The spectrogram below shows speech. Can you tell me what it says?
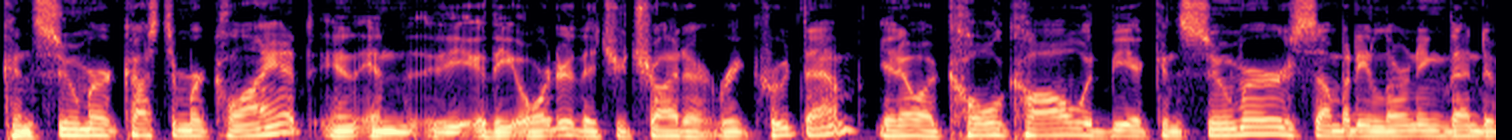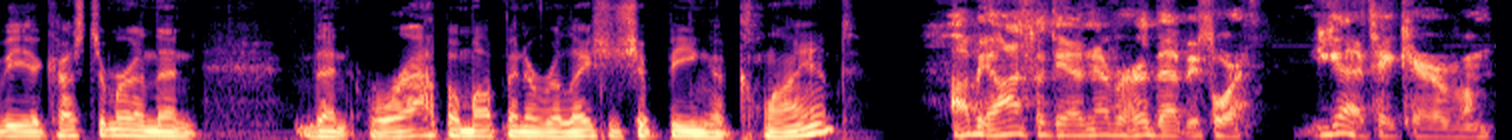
Consumer, customer, client in, in the, the order that you try to recruit them. You know, a cold call would be a consumer, somebody learning then to be a customer, and then then wrap them up in a relationship being a client. I'll be honest with you, I've never heard that before. You got to take care of them.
